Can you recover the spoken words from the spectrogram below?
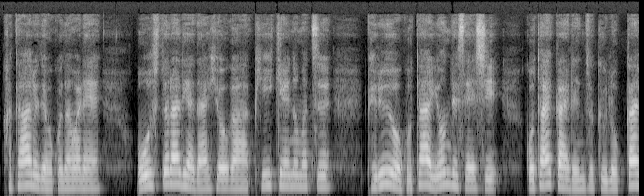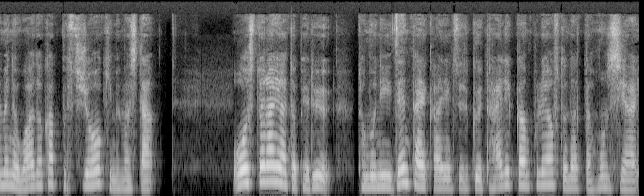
カタールで行われ、オーストラリア代表が PK の待つペルーを5対4で制し、5大会連続6回目のワールドカップ出場を決めました。オーストラリアとペルー、ともに全大会に続く大陸間プレーオフとなった本試合、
